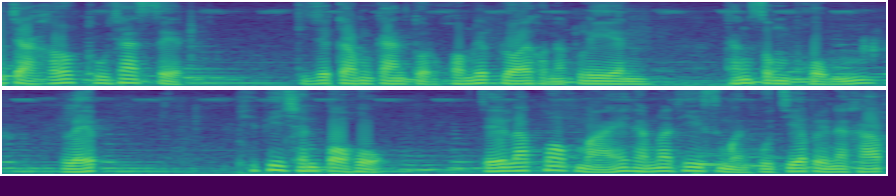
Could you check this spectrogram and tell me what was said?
งจากเคารพธงชาติเสร็จ กิจกรรมการตรวจความเรียบร้อยของนักเรียน ทั้งทรงผม เล็บ พี่ๆชั้นป .6 จะได้รับมอบหมายให้ทำหน้าที่เสมือนครูเจี๊ยบเลยนะครับ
